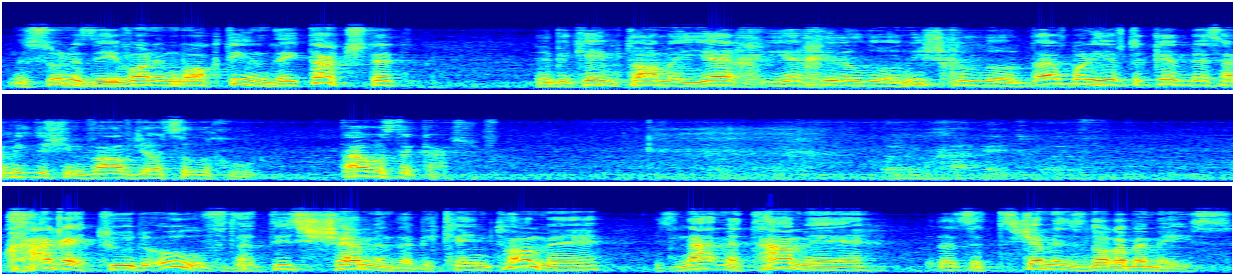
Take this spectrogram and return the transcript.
and as soon as the Yivonim walked in, they touched it, it became Toma, Yech, Yechilalu, Nishchalu. That what you have to get Beis Hamikdash involved Yotzalachu. That was the kash. Chagai the Uf, that this Shemen that became Tome is not Metame, that's a Shemen is Noga Bemeis.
